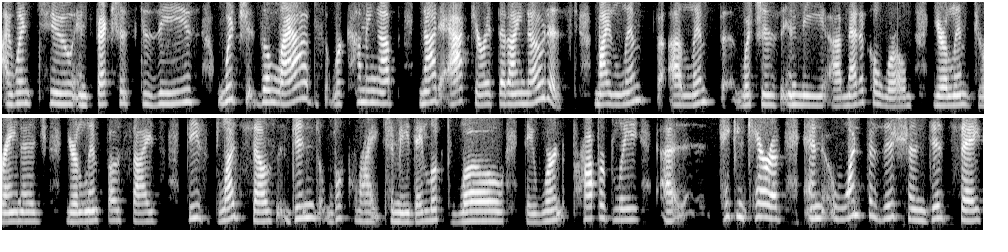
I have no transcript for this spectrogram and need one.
I went to infectious disease, which the labs were coming up not accurate that I noticed. My lymph, uh, lymph, which is in the uh, medical world, your lymph drainage, your lymphocytes, these blood cells didn't look right to me. They looked low. They weren't properly. Uh, taken care of. And one physician did say,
